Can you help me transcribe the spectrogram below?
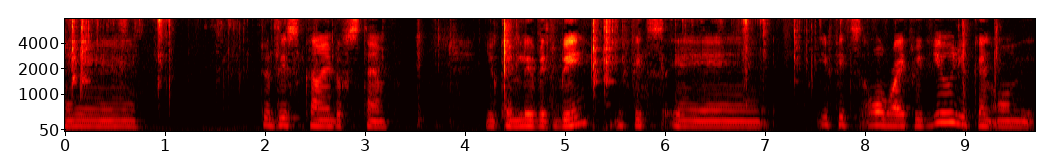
uh, to this kind of stamp. You can leave it be. If it's uh, if it's all right with you you can only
